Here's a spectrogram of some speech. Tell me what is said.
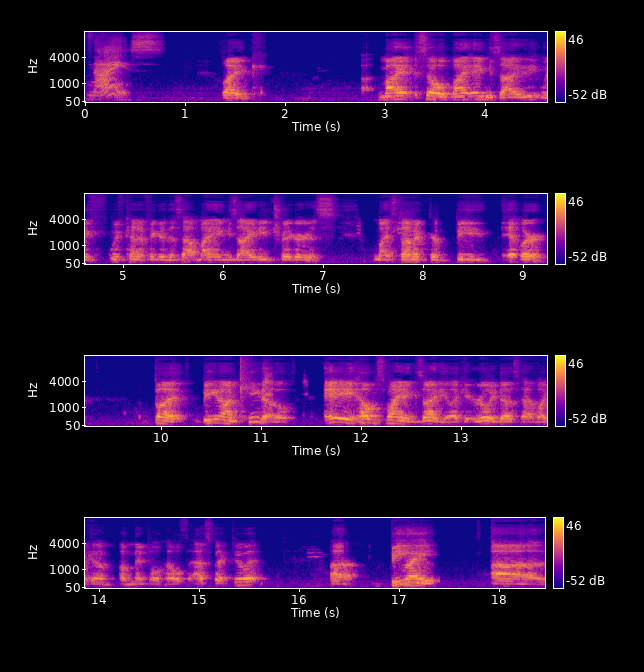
Nice. Like my so my anxiety. We've we've kind of figured this out. My anxiety triggers my stomach to be Hitler, but being on keto, a helps my anxiety. Like it really does have like a, a mental health aspect to it. Uh, B, right. uh,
